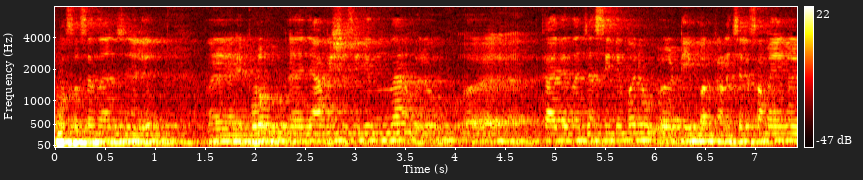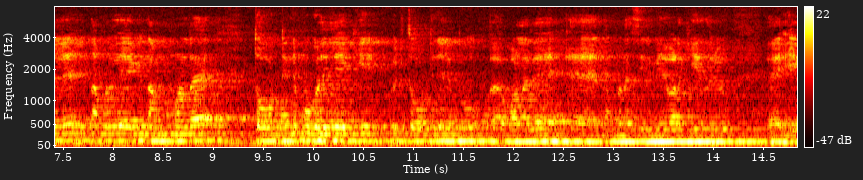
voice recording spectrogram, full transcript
പ്രോസസ്സ് എന്താണെന്ന് വെച്ച് കഴിഞ്ഞാൽ എപ്പോഴും ഞാൻ വിശ്വസിക്കുന്ന ഒരു കാര്യം എന്ന് വെച്ചാൽ സിനിമ ഒരു ടീം വർക്കാണ് ചില സമയങ്ങളിൽ നമ്മൾ വിചാരിക്കും നമ്മളുടെ തോട്ടിന്റെ മുകളിലേക്ക് ഒരു തോട്ട് ചിലപ്പോൾ വളരെ നമ്മുടെ സിനിമയിൽ വർക്ക് ചെയ്യുന്നൊരു എ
